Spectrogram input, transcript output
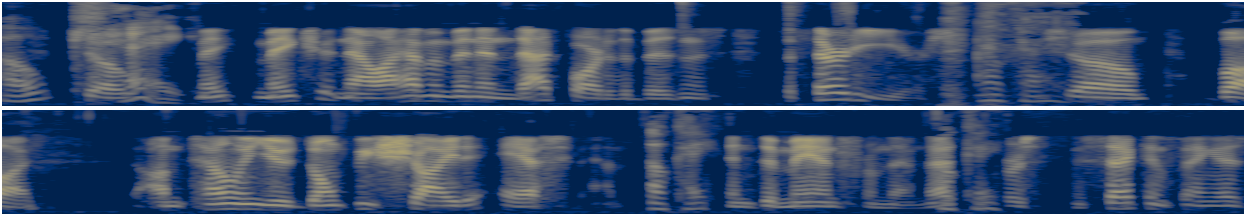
Okay. So make make sure. Now I haven't been in that part of the business for 30 years. Okay. So, but I'm telling you, don't be shy to ask Okay. and demand from them. That's Okay. the first thing. The second thing is,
